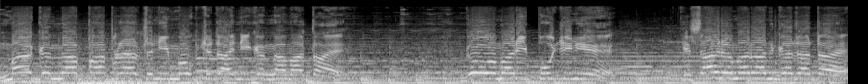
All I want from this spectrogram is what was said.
माँ गंगा पापनाशनी मोक्षदायनी गंगा माता है। गौ हमारी पूजनीय है। किसान हमारा अन्नदाता है।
